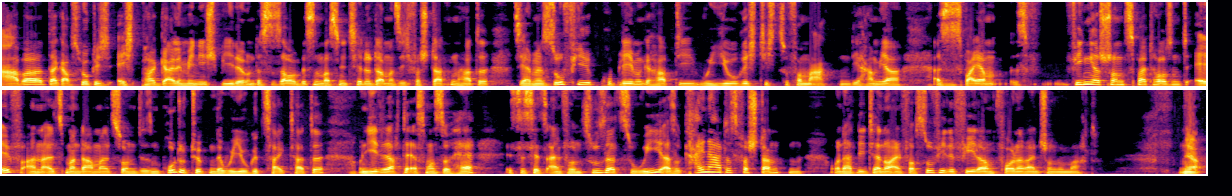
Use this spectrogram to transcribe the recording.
aber da gab es wirklich echt paar geile Minispiele und das ist aber ein bisschen, was Nintendo damals nicht verstanden hatte. Sie haben ja so viel Probleme gehabt, die Wii U richtig zu vermarkten. Die haben ja, also es war ja, es fing ja schon 2011 an, als man damals so diesen Prototypen der Wii U gezeigt hatte und jeder dachte erstmal so, hä, ist das jetzt einfach ein Zusatz zu Wii? Also keiner hat es verstanden und da hat Nintendo einfach so viele Fehler im Vornherein schon gemacht. Ja,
